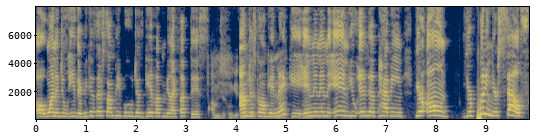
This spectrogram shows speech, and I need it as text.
uh, want to do either because there's some people who just give up and be like fuck this. I'm just gonna get i'm just gonna get naked. And then in the end you end up having your own you're putting yourself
